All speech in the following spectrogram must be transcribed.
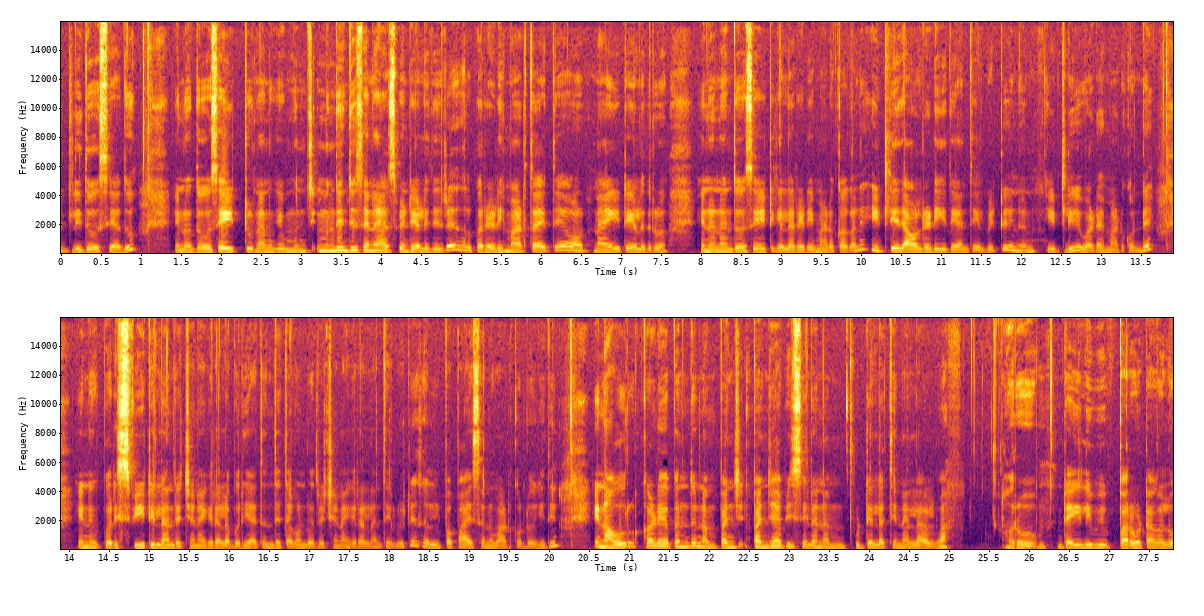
ಇಡ್ಲಿ ದೋಸೆ ಅದು. ಇನ್ನು ದೋಸೆ ಇಟ್ಟು ನನಗೆ ಮುಂಚೆ ಮುಂದಿನ ದಿವಸನೇ ಹಸ್ಬೆಂಡ್ ಹೇಳಿದಿದ್ರೆ ಸ್ವಲ್ಪ ರೆಡಿ ಮಾಡ್ತಾ ಇದ್ದೆ. ಅವ್ರು ನೈಟ್ ಹೇಳಿದ್ರು, ಇನ್ನು ನಾನು ದೋಸೆ ಹಿಟ್ಟಿಗೆಲ್ಲ ರೆಡಿ ಮಾಡೋಕ್ಕಾಗಲ್ಲ, ಇಡ್ಲಿ ಆಲ್ರೆಡಿ ಇದೆ ಅಂತ ಹೇಳ್ಬಿಟ್ಟು ಇನ್ನು ಇಡ್ಲಿ ವಡೆ ಮಾಡಿಕೊಂಡೆ. ಇನ್ನು ಬರೀ ಸ್ವೀಟ್ ಇಲ್ಲ ಅಂದರೆ ಚೆನ್ನಾಗಿರಲ್ಲ, ಬರೀ ಅದೊಂದೇ ತಗೊಂಡು ಹೋದ್ರೆ ಚೆನ್ನಾಗಿರಲ್ಲ ಅಂತ ಹೇಳ್ಬಿಟ್ಟು ಸ್ವಲ್ಪ ಪಾಯಸನೂ ಮಾಡ್ಕೊಂಡು ಹೋಗಿದ್ದೀನಿ ಇನ್ನು ಅವ್ರ ಕಡೆ ಬಂದು ನಮ್ಮ ಪಂಜ್ ಪಂಜಾಬೀಸ್ ಎಲ್ಲ ನಮ್ಮ ಫುಡ್ ಎಲ್ಲ ತಿನ್ನಲ್ಲ ಅಲ್ವಾ? ಅವರು ಡೈಲಿ ಪರೋಟಗಳು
